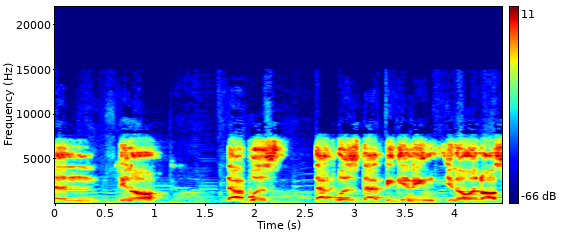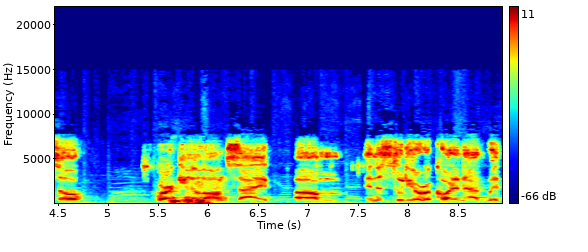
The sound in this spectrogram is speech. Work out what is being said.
and you know, that was that was that beginning, you know, and also working alongside um, in the studio recording that with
